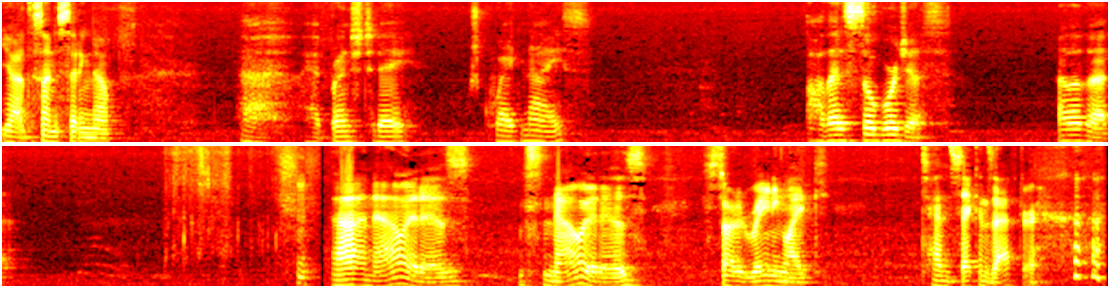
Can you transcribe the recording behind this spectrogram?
yeah, the sun is setting now. Uh, I had brunch today. It was quite nice. Oh, that is so gorgeous. I love that. ah, now it is. now it is. Started raining like 10 seconds after.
